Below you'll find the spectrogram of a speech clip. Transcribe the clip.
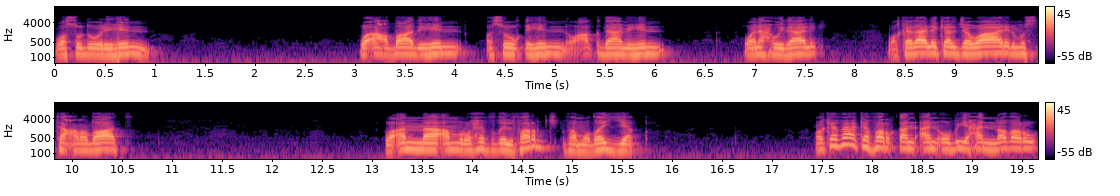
وصدورهن وأعضادهن وسوقهن وأقدامهن ونحو ذلك؟ وكذلك الجوار المستعرضات. وأما أمر حفظ الفرج فمضيق. وكفاك فرقا أن أبيح النظر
